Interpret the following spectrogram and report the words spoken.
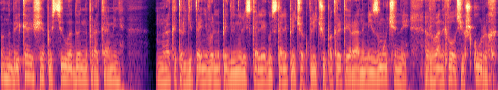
Он обрекающе опустил ладонь на прокамень. Мрак и Таргитай невольно придвинулись к Олегу, стали плечо к плечу, покрытые ранами, измученные, в рваных волчьих шкурах.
